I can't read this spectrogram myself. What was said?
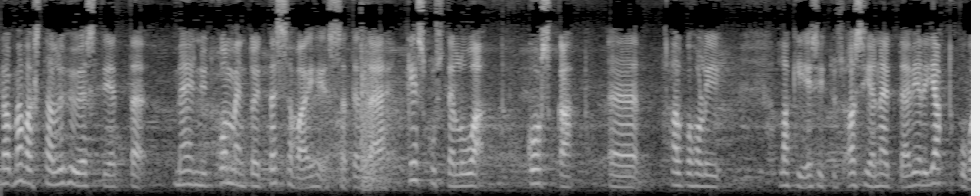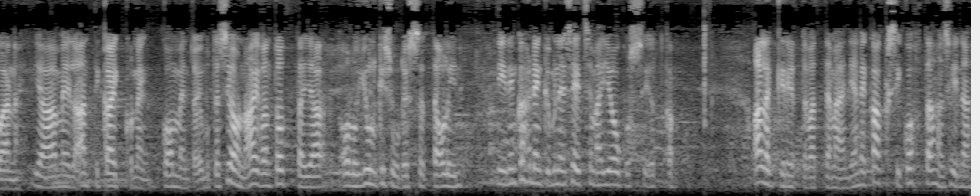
No mä vastaan lyhyesti, että mä en nyt kommentoi tässä vaiheessa tätä keskustelua, koska äh, alkoholi lakiesitys, asia näyttää vielä jatkuvan ja meillä Antti Kaikkonen kommentoi, mutta se on aivan totta ja ollut julkisuudessa, että olin niiden 27 joukossa, jotka allekirjoittavat tämän ja ne kaksi kohtahan siinä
